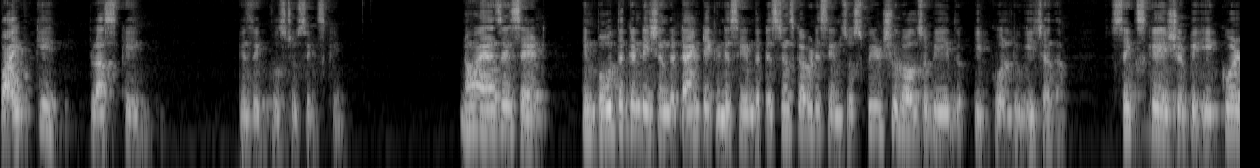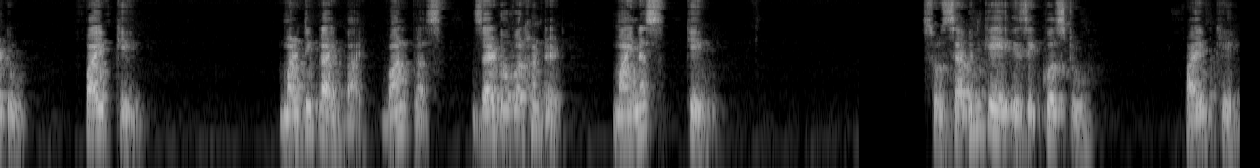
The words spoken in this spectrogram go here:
5k plus k is equals to 6k. Now as I said in both the condition the time taken is same the distance covered is same. So speed should also be equal to each other. 6k should be equal to 5k multiplied by 1 plus z over 100 minus k. So 7k is equals to 5k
